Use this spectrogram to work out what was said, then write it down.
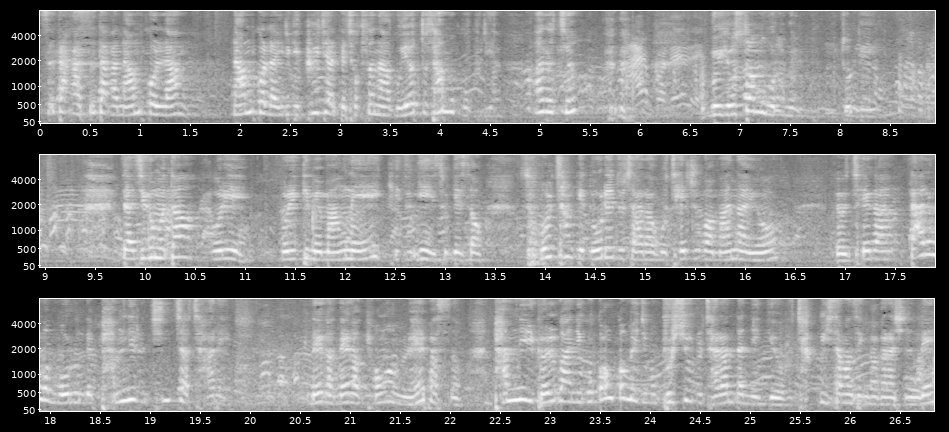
쓰다가 쓰다가 남걸랑, 남걸랑 이렇게 그지한테 적선하고 엿도 사먹고 그래야. 알았죠? 왜 엿 사먹으라는 좀 돼. 자, 지금부터 우리, 우리 팀의 막내 기둥이 속에서 솔창게 노래도 잘하고 재주가 많아요. 그래서 제가 다른 건 모르는데 밤일은 진짜 잘해. 내가 내가 경험을 해봤어. 밤일이 별거 아니고 껌껌해지면 불쇼를 잘한다는 얘기예요. 자꾸 이상한 생각을 하시는데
